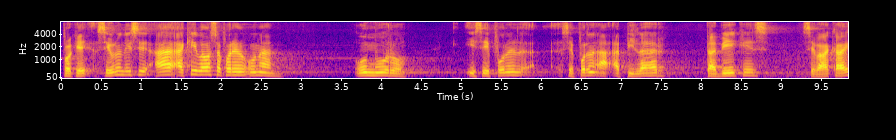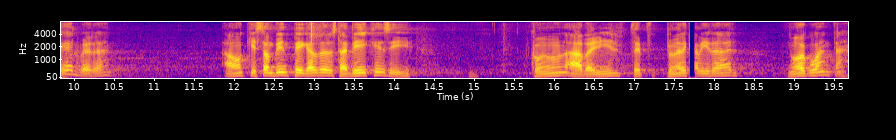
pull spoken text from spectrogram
Porque si uno dice, ah, aquí vamos a poner una, un muro y se ponen, se ponen a apilar tabiques, se va a caer, ¿verdad? Aunque están bien pegados los tabiques y con un avenir de primera calidad, no aguanta.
